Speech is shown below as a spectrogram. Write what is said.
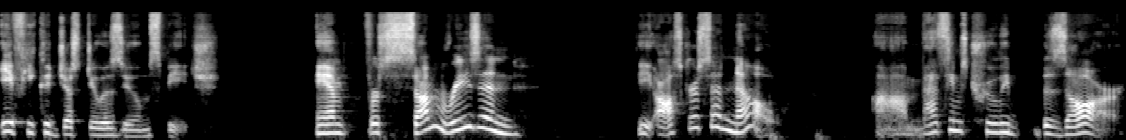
if he could just do a Zoom speech. And for some reason, the Oscars said no. Um, that seems truly bizarre.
